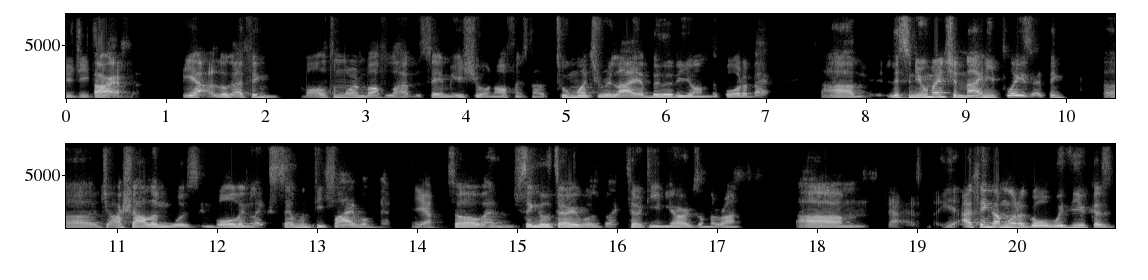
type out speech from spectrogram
UG. All right. Yeah. Look, I think Baltimore and Buffalo have the same issue on offense now. Too much reliability on the quarterback. Um, listen, you mentioned 90 plays. I think uh, Josh Allen was involved in like 75 of them. Yeah. So, and Singletary was like 13 yards on the run. Um, I think I'm going to go with you because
